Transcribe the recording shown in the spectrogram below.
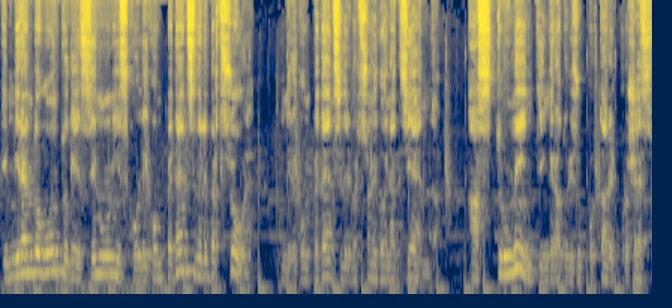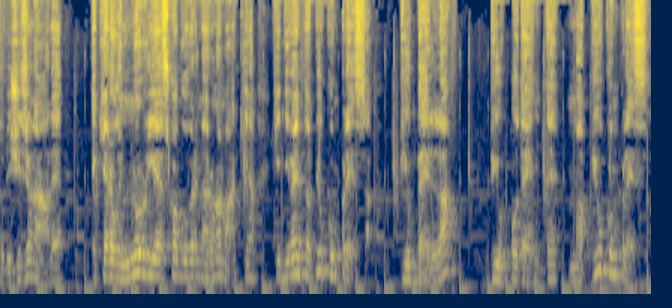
e mi rendo conto che se non unisco le competenze delle persone, quindi le competenze delle persone che ho in azienda, a strumenti in grado di supportare il processo decisionale, è chiaro che non riesco a governare una macchina che diventa più complessa, più bella, più potente, ma più complessa.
